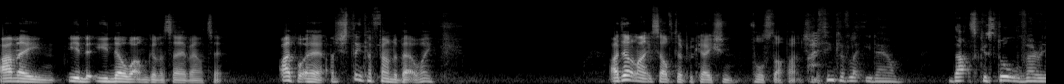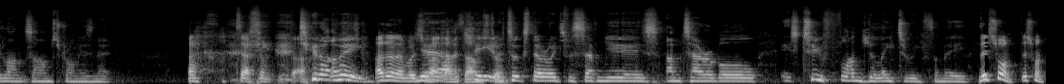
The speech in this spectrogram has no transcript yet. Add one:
I mean, you, you know what I'm going to say about it. I put here, I just think I've found a better way. I don't like self deprecation, full stop, Actually, I think I've let you down. That's just all very Lance Armstrong, isn't it? Do you know what I mean? I don't know much yeah, about I Lance cheated. I Armstrong. took steroids for seven years. I'm terrible. It's too flagellatory for me. This one, this one.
